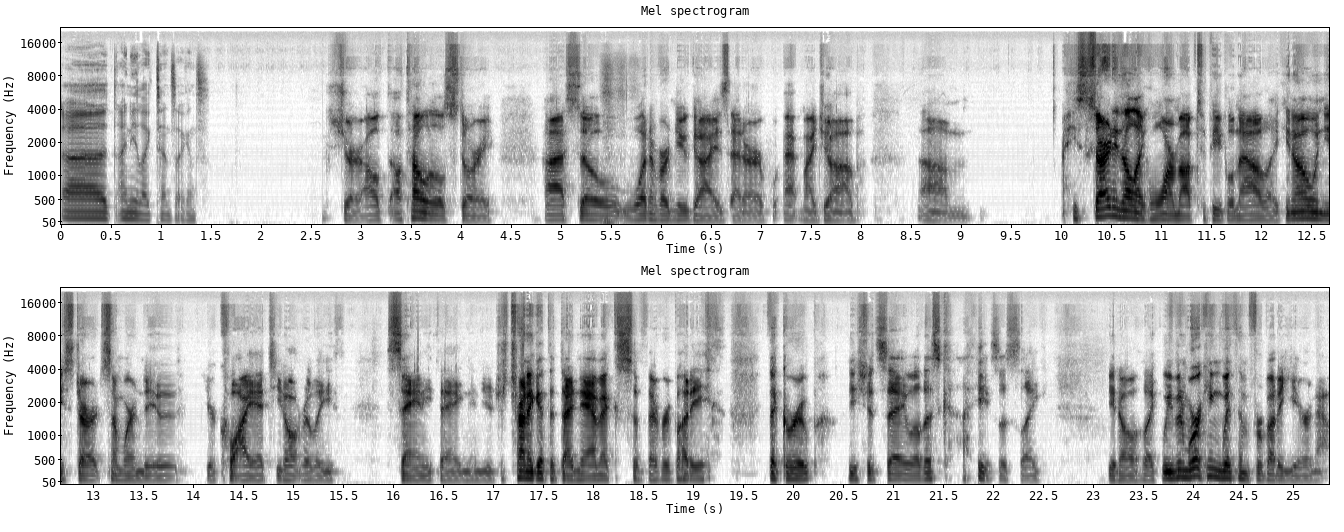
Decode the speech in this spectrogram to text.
uh, I need like ten seconds. Sure, I'll I'll tell a little story. Uh, so one of our new guys that are at my job, um, he's starting to like warm up to people now. Like you know, when you start somewhere new, you're quiet, you don't really say anything, and you're just trying to get the dynamics of everybody, the group. You should say, well, this guy is just like, you know, like we've been working with him for about a year now,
